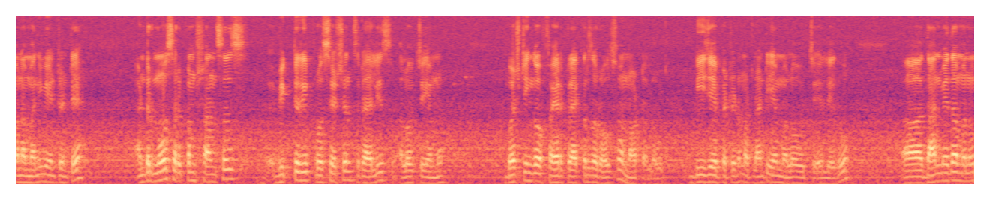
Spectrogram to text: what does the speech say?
మన మనవి ఏంటంటే under no circumstances victory processions rallies allow చేయము. Bursting of fire crackers are also not allowed DJ పెట్టడం అట్లాంటివి ఏం అలౌ చేయలేదు. దాని మీద మనం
